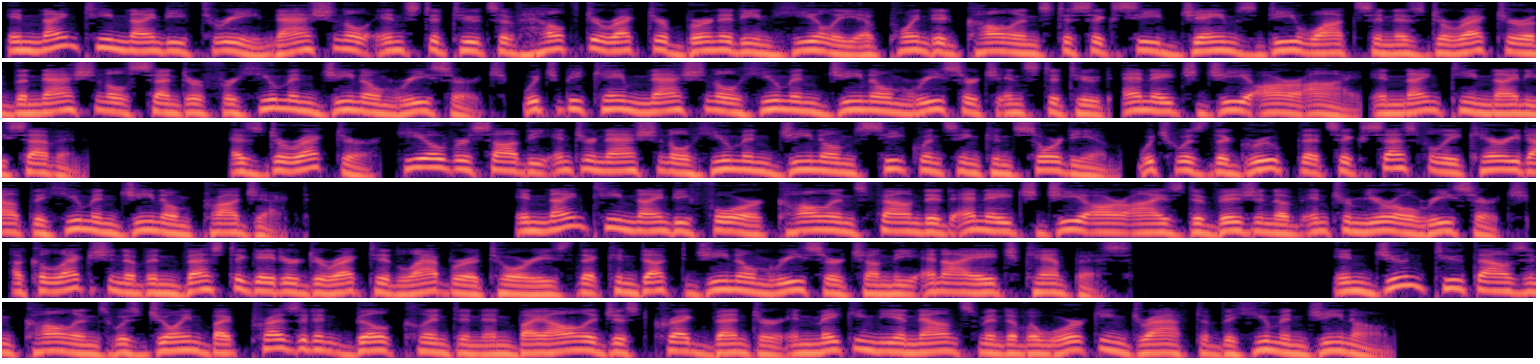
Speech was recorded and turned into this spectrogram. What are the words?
In 1993 National Institutes of Health Director Bernadine Healy appointed Collins to succeed James D. Watson as director of the National Center for Human Genome Research, which became National Human Genome Research Institute in 1997. As director, he oversaw the International Human Genome Sequencing Consortium, which was the group that successfully carried out the Human Genome Project. In 1994 Collins founded NHGRI's Division of Intramural Research, a collection of investigator-directed laboratories that conduct genome research on the NIH campus. In June 2000 Collins was joined by President Bill Clinton and biologist Craig Venter in making the announcement of a working draft of the human genome.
